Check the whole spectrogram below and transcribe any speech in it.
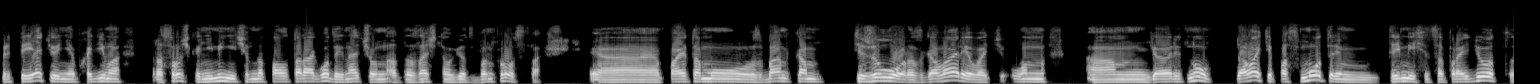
предприятию необходима рассрочка не менее чем на полтора года, иначе он однозначно уйдет в банкротство. Э, поэтому с банком тяжело разговаривать, он говорит, ну, давайте посмотрим, три месяца пройдет, э,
